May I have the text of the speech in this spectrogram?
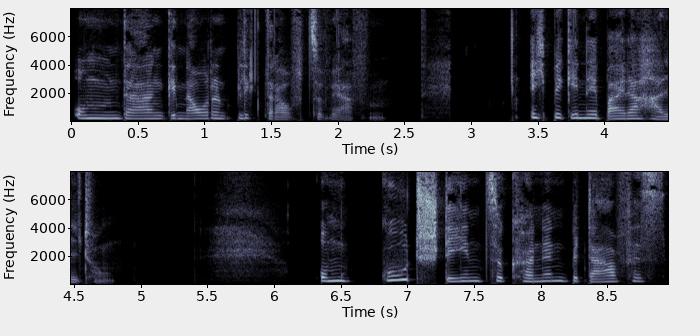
um da einen genaueren Blick drauf zu werfen. Ich beginne bei der Haltung. Um gut stehen zu können, bedarf es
